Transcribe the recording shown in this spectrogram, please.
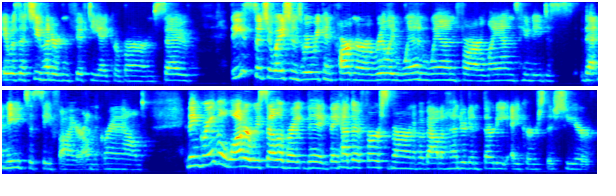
it was a 250 acre burn. So these situations where we can partner are really win-win for our lands who need to that need to see fire on the ground. And then Greenville Water, we celebrate big. They had their first burn of about 130 acres this year.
